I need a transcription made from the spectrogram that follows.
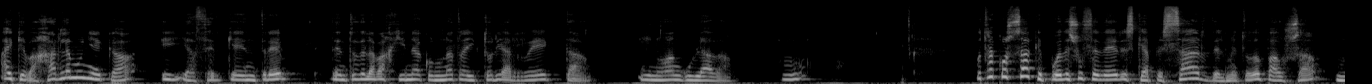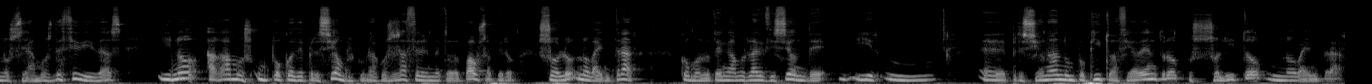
Hay que bajar la muñeca y hacer que entre dentro de la vagina con una trayectoria recta y no angulada. Otra cosa que puede suceder es que a pesar del método pausa no seamos decididas y no hagamos un poco de presión, porque una cosa es hacer el método pausa, pero solo no va a entrar. Como no tengamos la decisión de ir mm, eh, presionando un poquito hacia adentro, pues solito no va a entrar.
